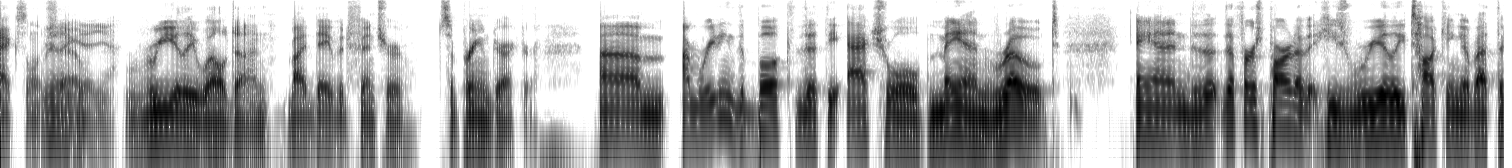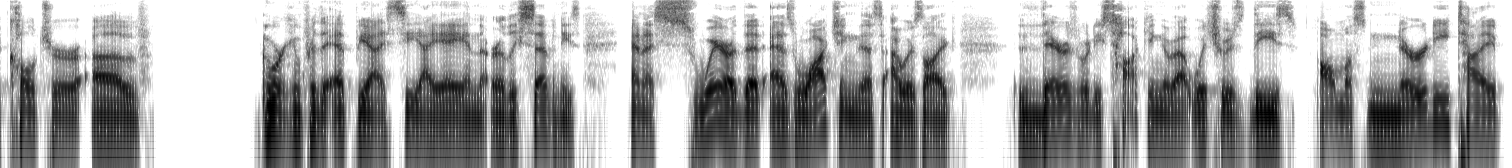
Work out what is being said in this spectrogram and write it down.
Excellent Really show. good, yeah. Really well done by David Fincher, Supreme Director. Um, I'm reading the book that the actual man wrote, and the, the first part of it, he's really talking about the culture of working for the FBI, CIA in the early 70s. And I swear that as watching this, I was like, there's what he's talking about, which was these almost nerdy type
